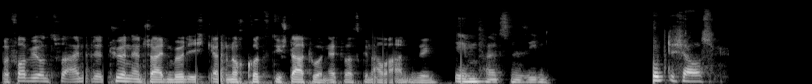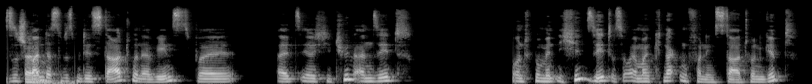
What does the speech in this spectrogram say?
bevor wir uns für eine der Türen entscheiden, würde ich gerne noch kurz die Statuen etwas genauer ansehen. Ebenfalls eine 7. Tob dich aus. Es ist spannend, Ähm. dass du das mit den Statuen erwähnst, weil als ihr euch die Türen anseht und im Moment nicht hinseht, es auf einmal ein Knacken von den Statuen gibt.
